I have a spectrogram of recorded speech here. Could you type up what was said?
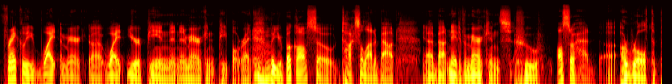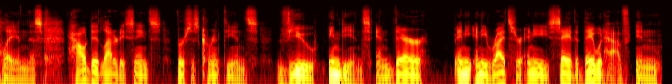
frankly, white American, uh, white European and American people, right? Mm-hmm. But your book also talks a lot about about Native Americans who also had a, a role to play in this. How did Latter Day Saints versus Corinthians view Indians and their any any rights or any say that they would have in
